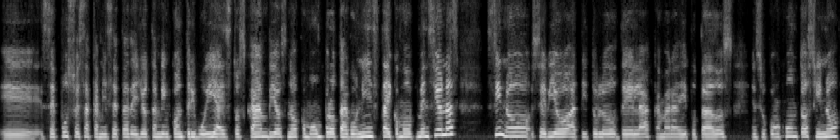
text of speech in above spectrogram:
eh, se puso esa camiseta de yo también contribuí a estos cambios, ¿no? Como un protagonista y como mencionas, si no se vio a título de la Cámara de Diputados en su conjunto, sino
